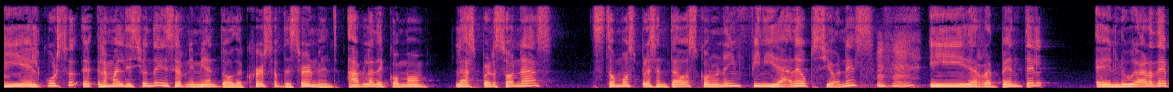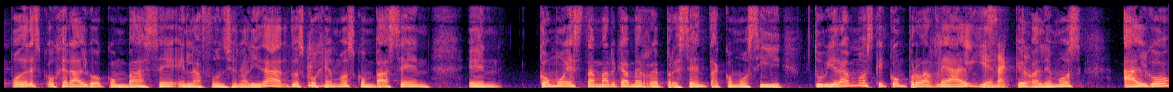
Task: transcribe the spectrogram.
Y el curso, eh, la maldición de discernimiento, The Curse of Discernment, habla de cómo las personas somos presentados con una infinidad de opciones y de repente en lugar de poder escoger algo con base en la funcionalidad, lo escogemos con base en, en cómo esta marca me representa, como si tuviéramos que comprobarle a alguien Exacto. que valemos algo,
